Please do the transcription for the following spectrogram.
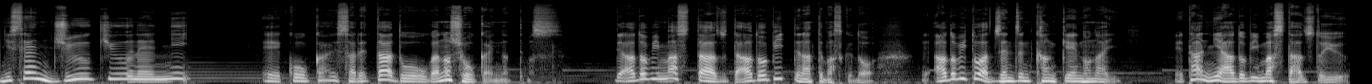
2019年に、公開された動画の紹介になってます。で Adobe Masters って Adobe ってなってますけど Adobe とは全然関係のない単に Adobe Masters という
